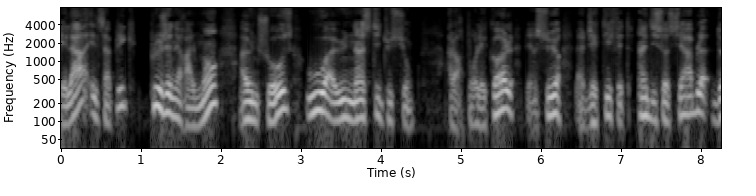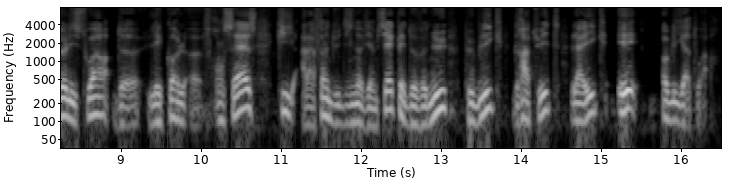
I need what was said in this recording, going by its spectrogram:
Et là, il s'applique plus généralement à une chose ou à une institution. Alors pour l'école, bien sûr, l'adjectif est indissociable de l'histoire de l'école euh, française qui, à la fin du XIXe siècle, est devenue publique, gratuite, laïque et obligatoire.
